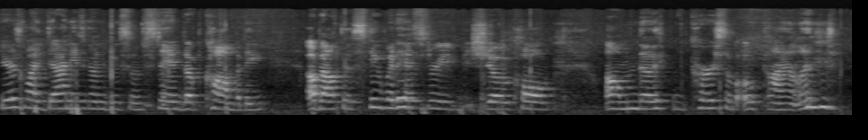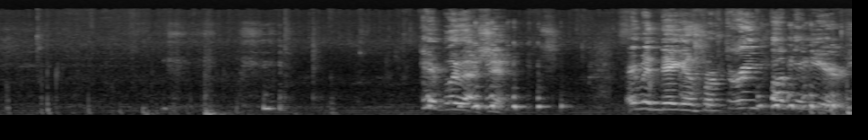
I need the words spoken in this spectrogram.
here's my dad. He's going to do some stand-up comedy about this stupid history show called um, The Curse of Oak Island. Can't believe that shit. They've been digging for three fucking years.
